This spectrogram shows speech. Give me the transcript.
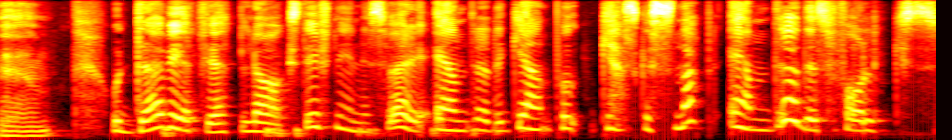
Um, och där vet vi att lagstiftningen i Sverige ändrade på, ganska snabbt ändrades folks,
